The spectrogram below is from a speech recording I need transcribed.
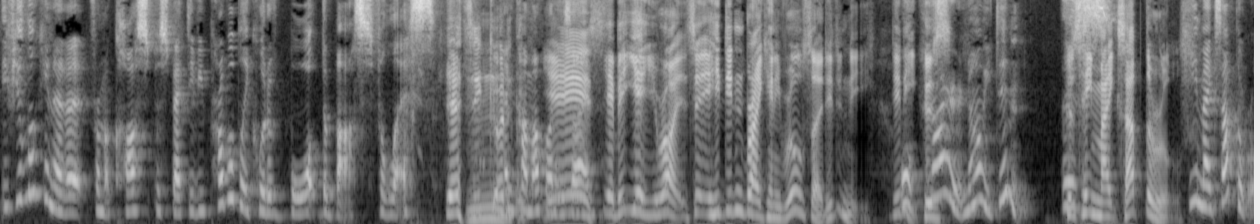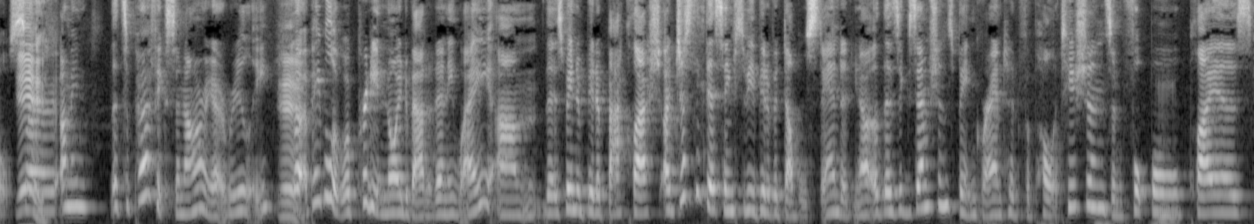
If you're looking at it from a cost perspective, he probably could have bought the bus for less. Yes, he mm. could. And come up on his own. Yes, yeah, but yeah, you're right. So he didn't break any rules, though, didn't he? Did Well, he? no, no, he didn't. Because he makes up the rules. he makes up the rules. Yeah. So I mean, it's a perfect scenario, really. Yeah. But people were pretty annoyed about it anyway. Um, there's been a bit of backlash. I just think there seems to be a bit of a double standard. You know, there's exemptions being granted for politicians and football Mm. players.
